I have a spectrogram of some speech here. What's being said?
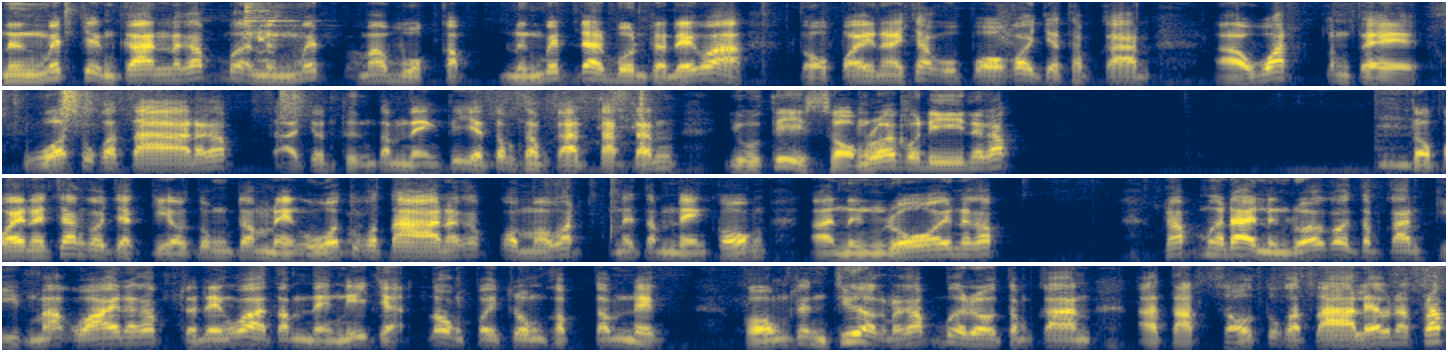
หนึ่งเม็ดเช่นกันนะครับเมื่อหนึ่งเม็ดมาบวกกับหนึ่งเม็ดด้านบนแสดงว่าต่อไปนายช่างอุปอก็จะทำการอ่าวัดตั้งแต่หัวตุ๊กตานะครับอ่าจนถึงตำแหน่งที่จะต้องทำการตัดนั้นอยู่ที่ 200พอดีนะครับ ต่อไปนายช่างก็จะเกี่ยวตรงตำแหน่งหัวตุ๊กตานะครับ ก็มาวัดในตำแหน่งของอ่าหนึ่งร้อยนะครับ ครับเมื่อได้หนึ่งร้อยก็ทำการขีดมาร์กไว้นะครับ แสดงว่าตำแหน่งนี้จะต้องไปตรงกับตำแหน่ง ของเส้นเชือกนะครับ เมื่อเราทำการตัดเสาตุ๊กตาแล้วนะครับ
